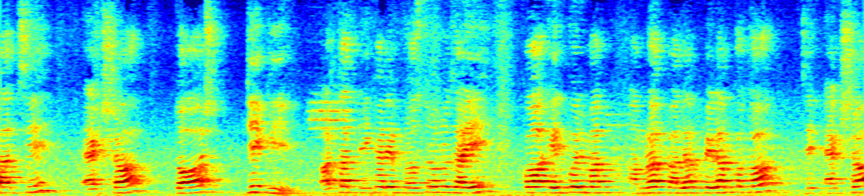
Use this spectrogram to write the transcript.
পাচ্ছি একশো দশ ডিগ্রি। অর্থাৎ এখানে প্রশ্ন অনুযায়ী ক এর পরিমাপ আমরা পেলাম কত? যে একশো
